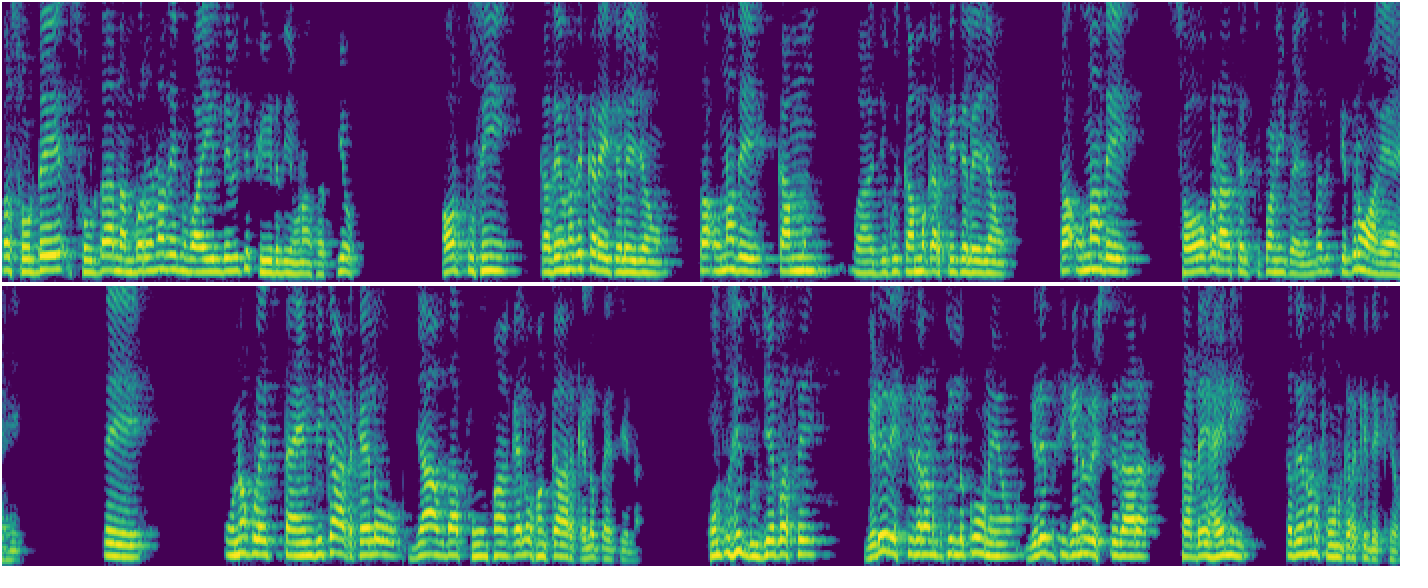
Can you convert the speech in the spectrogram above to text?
ਪਰ ਤੁਹਾਡੇ ਤੁਹਾਡਾ ਨੰਬਰ ਉਹਨਾਂ ਦੇ ਮੋਬਾਈਲ ਦੇ ਵਿੱਚ ਫੀਡ ਨਹੀਂ ਹੋਣਾ ਸਾਥੀਓ। ਔਰ ਤੁਸੀਂ ਕਦੇ ਉਹਨਾਂ ਦੇ ਘਰੇ ਚਲੇ ਜਾਓ, ਤਾਂ ਉਹਨਾਂ ਦੇ ਕੰਮ ਜੇ ਕੋਈ ਕੰਮ ਕਰਕੇ ਚਲੇ ਜਾਓ, ਤਾਂ ਉਹਨਾਂ ਦੇ 100 ਘੜਾ ਸਿਰ 'ਚ ਪਾਣੀ ਪੈ ਜਾਂਦਾ ਵੀ ਕਿੱਧਰੋਂ ਆ ਗਿਆ ਇਹ। ਤੇ ਉਹਨਾਂ ਕੋਲੇ ਟਾਈਮ ਦੀ ਘਾਟ ਕਹਿ ਲਓ, ਜਾਂ ਆਪਦਾ ਫੂਫਾ ਕਹਿ ਲਓ, ਹੰਕਾਰ ਕਹਿ ਲਓ ਪੈਸੇ ਦਾ। ਹੁਣ ਤੁਸੀਂ ਦੂਜੇ ਪਾਸੇ, ਜਿਹੜੇ ਰਿਸ਼ਤੇਦਾਰਾਂ ਨੂੰ ਤੁਸੀਂ ਲੁਕਾਉਨੇ ਹੋ, ਜਿਹੜੇ ਤੁਸੀਂ ਕਹਿੰਦੇ ਹੋ ਰਿਸ਼ਤੇਦਾਰ ਸਾਡੇ ਹੈ ਨਹੀਂ, ਕਦੇ ਉਹਨਾਂ ਨੂੰ ਫੋਨ ਕਰਕੇ ਦੇਖਿਓ,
